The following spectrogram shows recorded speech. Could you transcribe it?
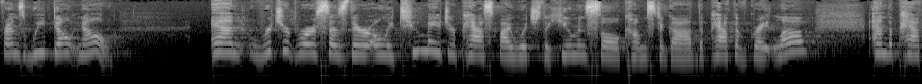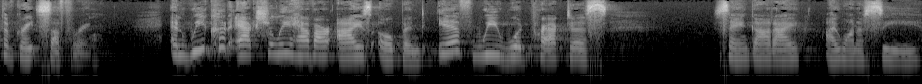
Friends, we don't know. And Richard Rohr says there are only two major paths by which the human soul comes to God the path of great love and the path of great suffering. And we could actually have our eyes opened if we would practice saying, God, I, I want to see.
